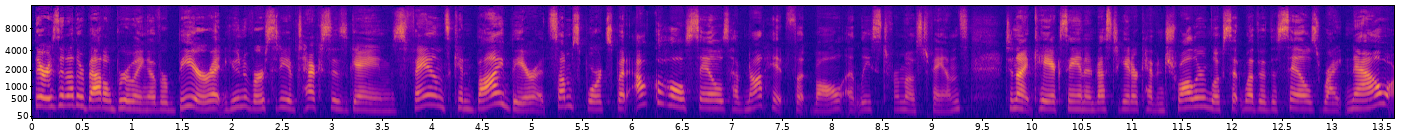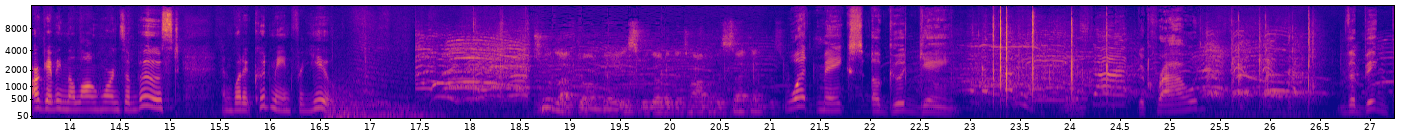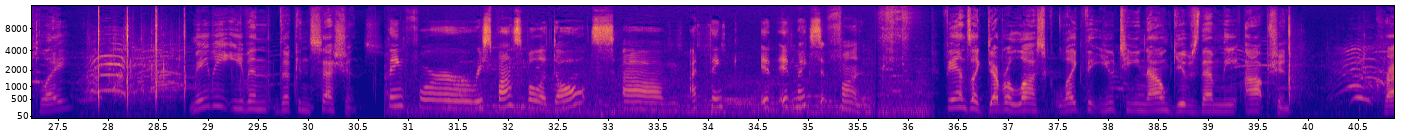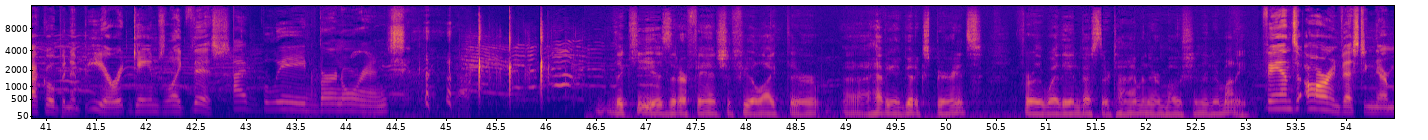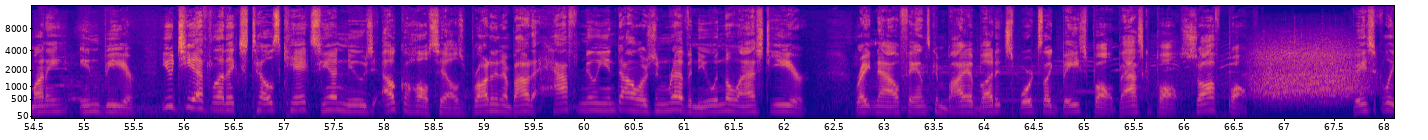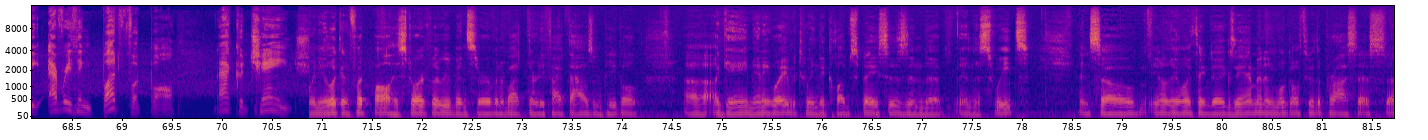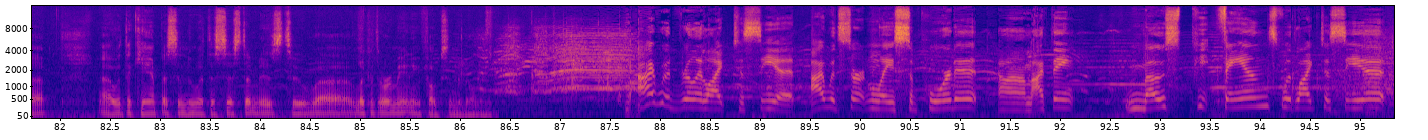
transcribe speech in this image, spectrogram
There is another battle brewing over beer at University of Texas games. Fans can buy beer at some sports, but alcohol sales have not hit football, at least for most fans. Tonight, KXAN investigator Kevin Schwaller looks at whether the sales right now are giving the Longhorns a boost and what it could mean for you. Two left on base. We go to the top of the second. What makes a good game? The crowd? The big play? Maybe even the concessions. I think for responsible adults, um, I think it, it makes it fun. Fans like Deborah Lusk like that UT now gives them the option. Crack open a beer at games like this. I bleed burn orange. the key is that our fans should feel like they're uh, having a good experience for the way they invest their time and their emotion and their money. Fans are investing their money in beer. UT Athletics tells KXAN News alcohol sales brought in about a half million dollars in revenue in the last year. Right now, fans can buy a bud at sports like baseball, basketball, softball, basically everything but football. That could change. When you look at football, historically we've been serving about 35,000 people uh, a game anyway between the club spaces and the, and the suites. And so, you know, the only thing to examine, and we'll go through the process uh, uh, with the campus and with the system, is to uh, look at the remaining folks in the building. I would really like to see it. I would certainly support it. Um, I think most fans would like to see it.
